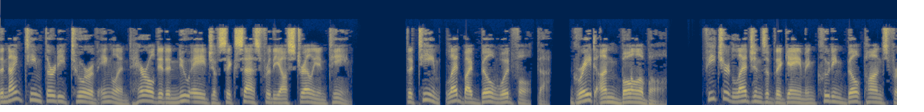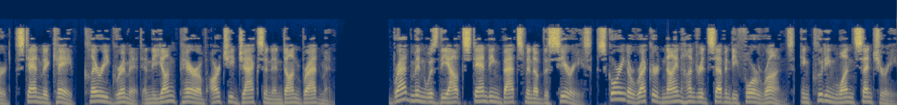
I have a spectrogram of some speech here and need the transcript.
The 1930 Tour of England heralded a new age of success for the Australian team. The team, led by Bill Woodfull, the «Great Unbowlable», featured legends of the game including Bill Ponsford, Stan McCabe, Clarrie Grimmett and the young pair of Archie Jackson and Don Bradman. Bradman was the outstanding batsman of the series, scoring a record 974 runs, including one century,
